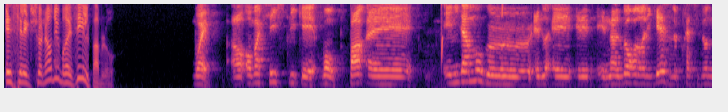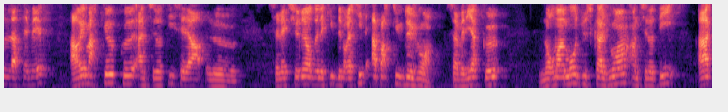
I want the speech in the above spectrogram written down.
et sélectionneur du Brésil, Pablo. Oui, on va s'expliquer. Bon, euh, évidemment que Enaldo Rodriguez, le président de la CBF, a remarqué que Ancelotti sera le sélectionneur de l'équipe de Brésil à partir de juin. Ça veut dire que normalement jusqu'à juin, Ancelotti a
